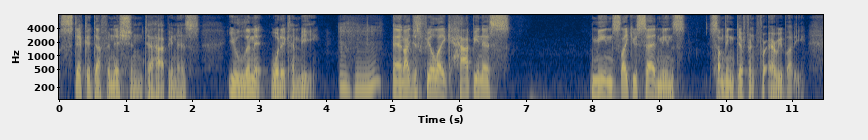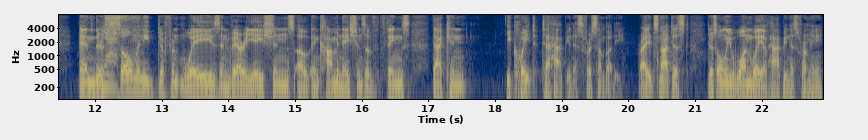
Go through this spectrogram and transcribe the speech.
stick a definition to happiness, you limit what it can be. Mm-hmm. And I just feel like happiness means, like you said, means something different for everybody. And there's Yes. so many different ways and variations of and combinations of things that can equate to happiness for somebody. Right? It's not just there's only one way of happiness for me.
